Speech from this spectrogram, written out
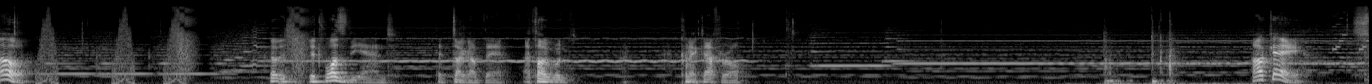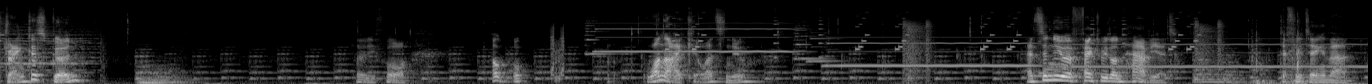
Oh! No, it, it was the ant that dug up there. I thought it would connect after all. Okay. Strength is good. 34. Oh, oh. One eye kill, that's new. That's a new effect we don't have yet. Definitely taking that.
